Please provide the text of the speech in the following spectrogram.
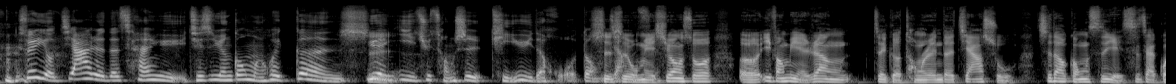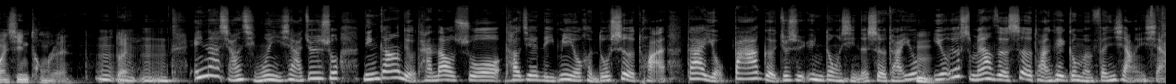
所以有家人的参与，其实员工们会更愿意去从事体育的活动。是是，我们也希望说，呃，一方面也让这个同仁的家属知道公司也是在关心同仁。嗯，对，嗯嗯，哎，那想请问一下，就是说，您刚刚有谈到说，桃姐里面有很多社团，大概有八个就是运动型的社团，有有有什么样子的社团可以跟我们分享一下？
